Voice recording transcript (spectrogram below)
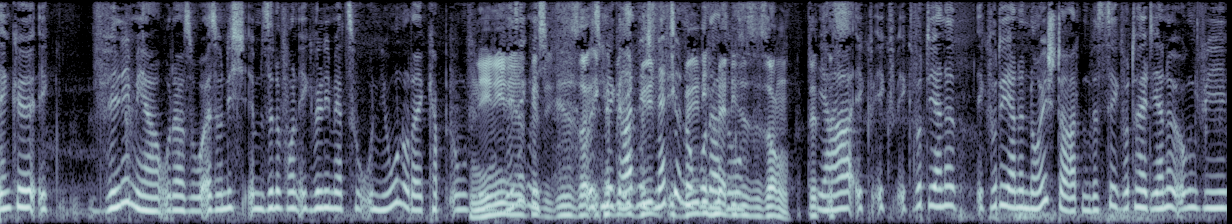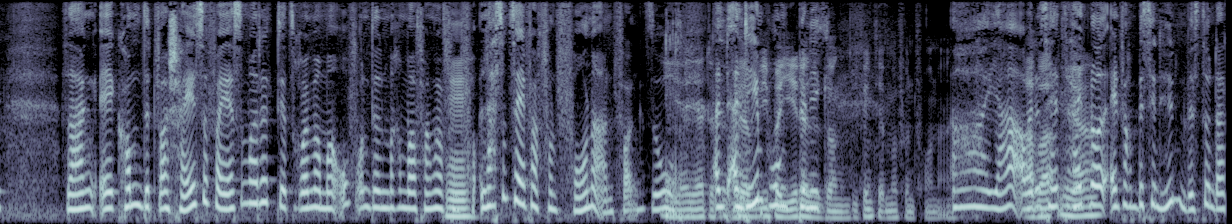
denke, ich will nicht mehr oder so. Also nicht im Sinne von, ich will nicht mehr zur Union oder ich habe irgendwie, Nee, nee, nee, nicht, diese Saison, ist ich, mir gerade ich, nicht will, nett ich will genug nicht oder mehr so. diese Saison. Das Ja, ich, ich, ich würde gerne, ich würde gerne neu starten, wisst ihr? Ich würde halt gerne irgendwie sagen, ey, komm, das war scheiße, vergessen wir das, jetzt räumen wir mal auf und dann machen wir, fangen wir von, Hm. vor- lass uns einfach von vorne anfangen. So. Ja, ja, das an, ist an ja dem wie Punkt bei jeder bin ich. Saison. Die fängt ja immer von vorne an. Ah, ja, aber, das Aber- hält ja. halt noch einfach ein bisschen hin, wisst ihr? Und da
